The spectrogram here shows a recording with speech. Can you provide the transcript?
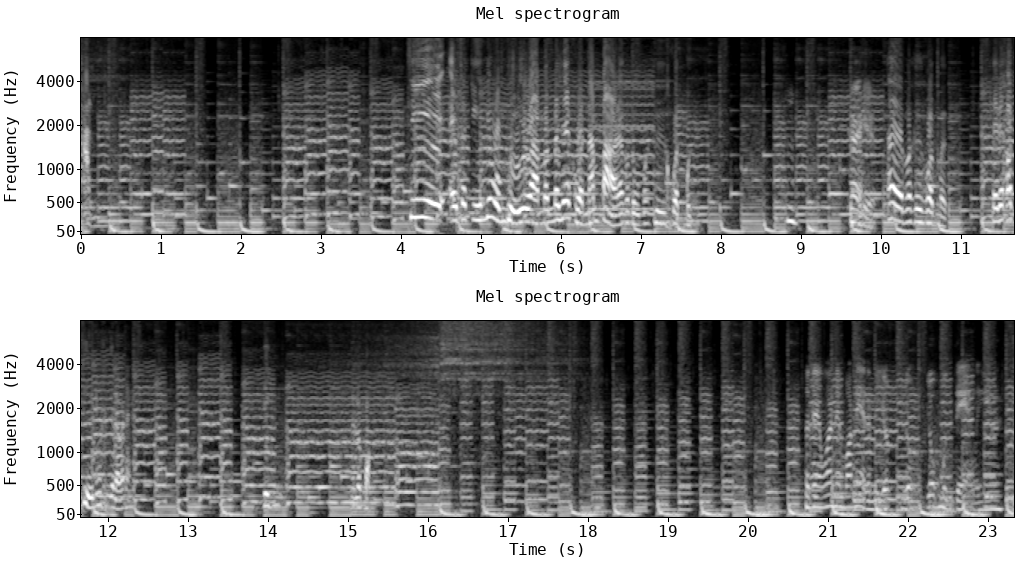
ขัน ที่ไอ้สกรีนที่ผมถืออยู่อะมันไม่ใช่ขวดน้ำเปล่านะคุณดูมันคือขวดหมึกใช่เหรอเออมันคือขวดหมึกแต่ที่เขาถือนี่คืออะไรวะเนี่ยดิ้งเระบบแสดงว่าในมอสเนี่ยจะมียกยกยกมือแดงอะไรอย่างเงี้ย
